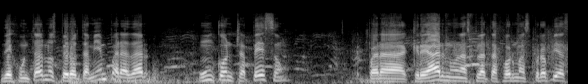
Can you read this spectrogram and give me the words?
de juntarnos, pero también para dar un contrapeso, para crear unas plataformas propias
